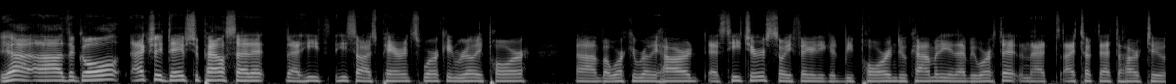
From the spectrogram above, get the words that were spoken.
Yeah, uh, the goal. Actually, Dave Chappelle said it that he he saw his parents working really poor, um, but working really hard as teachers. So he figured he could be poor and do comedy, and that'd be worth it. And that I took that to heart too.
